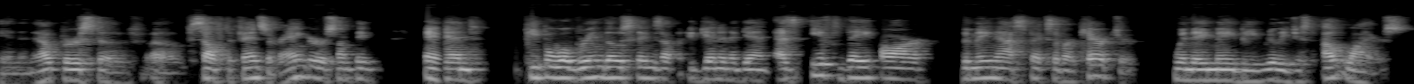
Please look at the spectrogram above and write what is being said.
in an outburst of, of self-defense or anger or something. And people will bring those things up again and again as if they are the main aspects of our character when they may be really just outliers.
